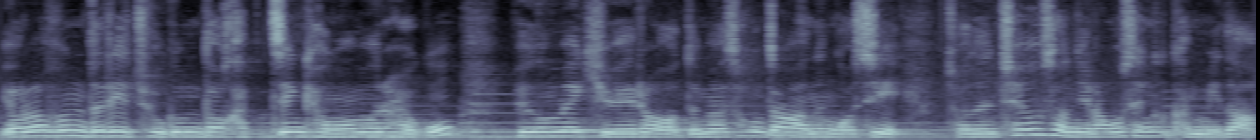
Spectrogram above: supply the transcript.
여러분들이 조금 더 값진 경험을 하고 배움의 기회를 얻으며 성장하는 것이 저는 최우선이라고 생각합니다.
